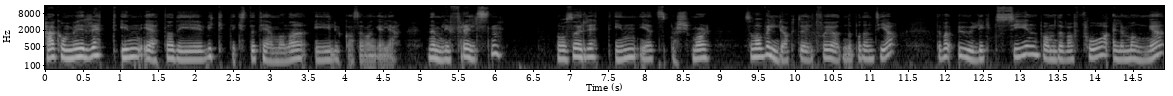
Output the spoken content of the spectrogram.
Her kommer vi rett inn i et av de viktigste temaene i Lukasevangeliet, nemlig frelsen. Og også rett inn i et spørsmål som var veldig aktuelt for jødene på den tida. Det var ulikt syn på om det var få eller mange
